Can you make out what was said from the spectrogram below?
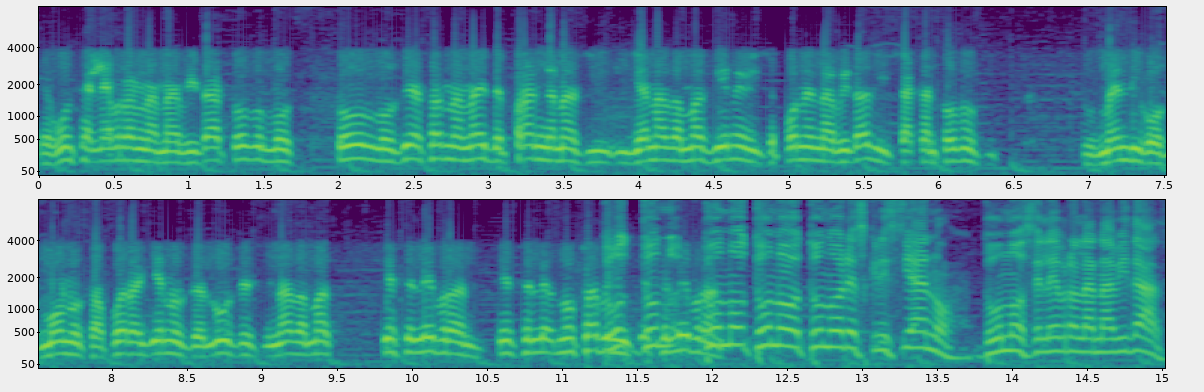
Según celebran la Navidad, todos los todos los días andan ahí de pránganas y, y ya nada más vienen y se ponen Navidad y sacan todos sus mendigos monos afuera llenos de luces y nada más. ¿Qué celebran? ¿Qué cele- no saben Tú, qué celebran. tú no, tú, no, tú no eres cristiano, tú no celebras la Navidad.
